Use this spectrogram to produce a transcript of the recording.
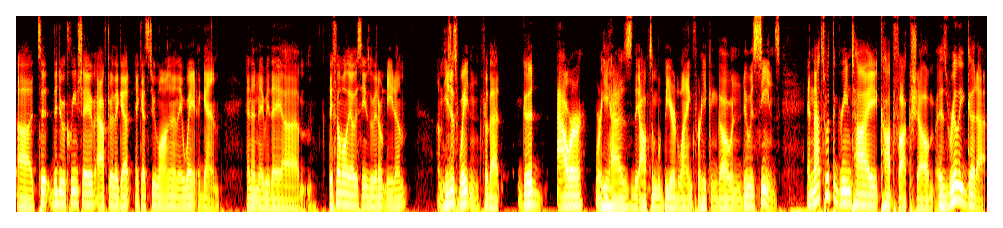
uh, to they do a clean shave after they get it gets too long, and then they wait again, and then maybe they um, they film all the other scenes where they don't need him. Um, he's just waiting for that good hour where he has the optimal beard length where he can go and do his scenes, and that's what the Green Tie Cop Fuck show is really good at.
